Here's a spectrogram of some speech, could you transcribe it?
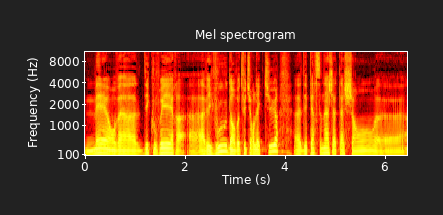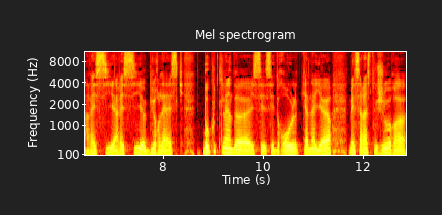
mais on va découvrir euh, avec vous, dans votre future lecture, euh, des personnages attachants, un récit, un récit burlesque, beaucoup de clins d'œil, c'est drôle, canailleur, mais ça reste toujours,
